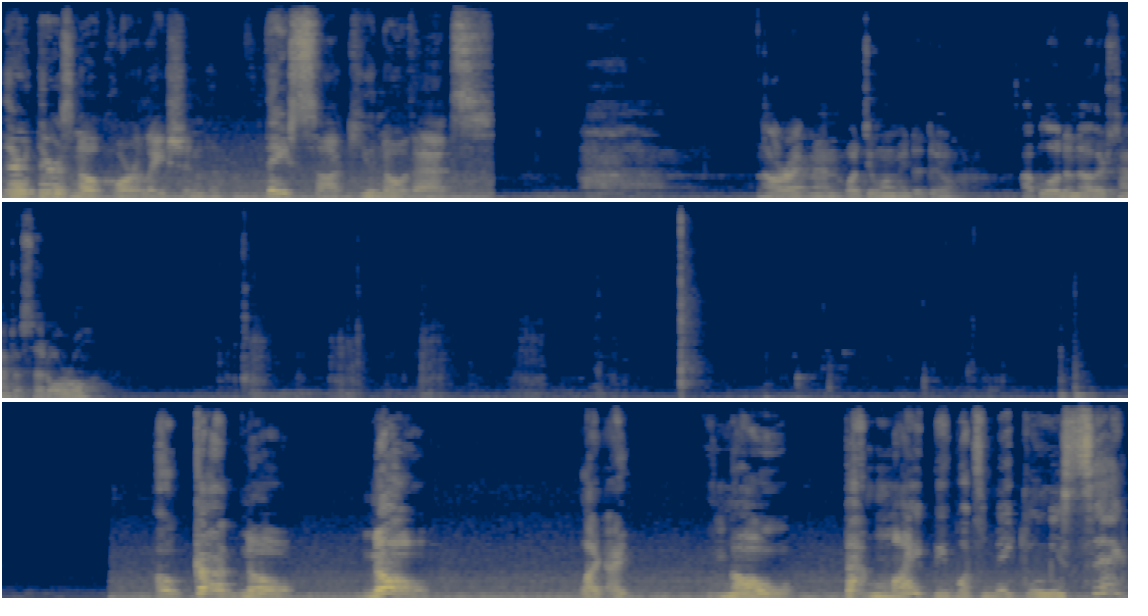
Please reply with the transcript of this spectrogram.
there, there's no correlation. They suck, you know that. Alright, man, what do you want me to do? Upload another Santa Said Oral? Oh god, no! No! Like, I... No! That might be what's making me sick!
